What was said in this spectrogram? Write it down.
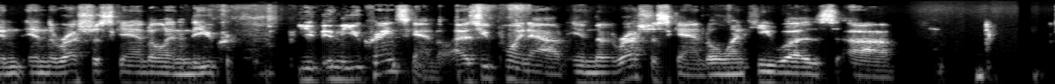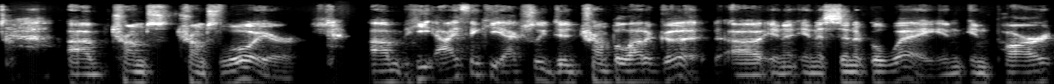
in in the Russia scandal and in the Ukraine in the Ukraine scandal. As you point out, in the Russia scandal, when he was uh, uh, Trump's Trump's lawyer, um, he I think he actually did Trump a lot of good uh, in a, in a cynical way. In in part,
